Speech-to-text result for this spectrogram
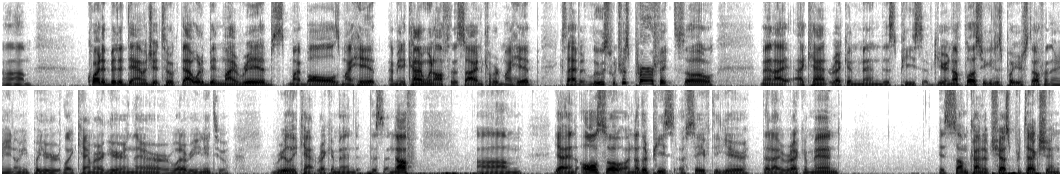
Um, quite a bit of damage it took. That would have been my ribs, my balls, my hip. I mean, it kind of went off to the side and covered my hip because I have it loose, which was perfect. So, man, I, I can't recommend this piece of gear enough. Plus, you can just put your stuff in there. You know, you put your like camera gear in there or whatever you need to. Really can't recommend this enough. Um, yeah, and also another piece of safety gear that I recommend is some kind of chest protection.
